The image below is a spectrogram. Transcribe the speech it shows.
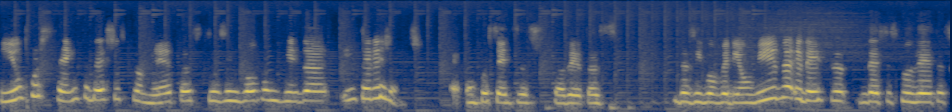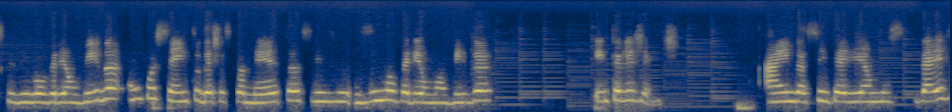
E 1% destes planetas desenvolvam vida inteligente. 1% é, desses planetas desenvolveriam vida, e dentro desses planetas que desenvolveriam vida, 1% desses planetas desenvolveriam uma vida inteligente. Ainda assim, teríamos 10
